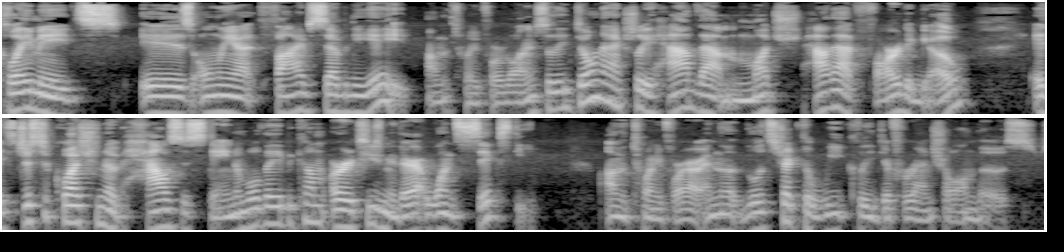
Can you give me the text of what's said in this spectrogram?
Claymates is only at 578 on the 24 volume, so they don't actually have that much, how that far to go. It's just a question of how sustainable they become, or excuse me, they're at 160 on the 24 hour. And the, let's check the weekly differential on those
